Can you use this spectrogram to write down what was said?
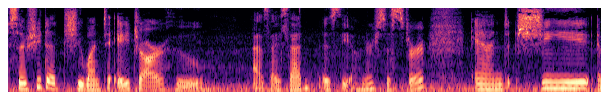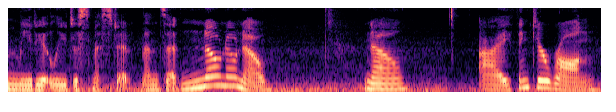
So she did. She went to HR, who, as I said, is the owner's sister, and she immediately dismissed it and said, No, no, no. No, I think you're wrong.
